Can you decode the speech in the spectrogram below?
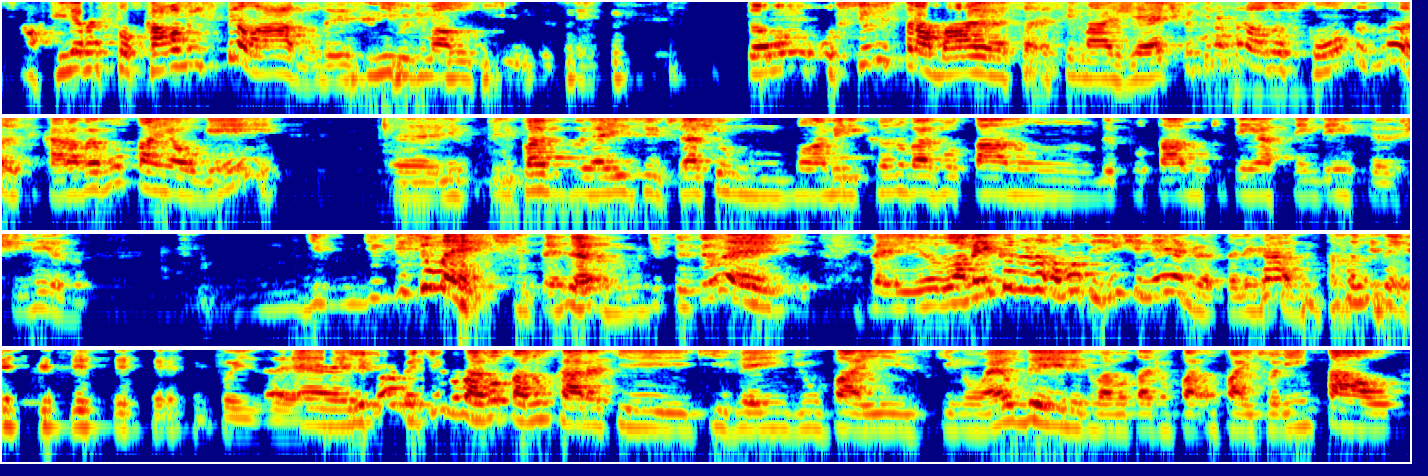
Sua filha vai tocar homens pelados, esse nível de maluquice. Assim. Então, os filmes trabalham essa, essa imagética que, no final das contas, mano, esse cara vai votar em alguém. É, ele, ele vai, aí, você acha que um, americano vai votar num deputado que tem ascendência chinesa? dificilmente, entendeu? Dificilmente. Os americanos já não votam em gente negra, tá ligado? Então, assim. pois é. é. Ele provavelmente não vai votar num cara que, que vem de um país que não é o dele, não vai votar de um, um país oriental,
